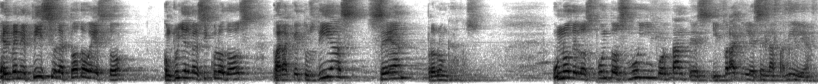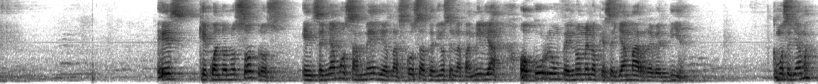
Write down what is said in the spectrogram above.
El beneficio de todo esto, concluye el versículo 2, para que tus días sean prolongados. Uno de los puntos muy importantes y frágiles en la familia es que cuando nosotros enseñamos a medias las cosas de Dios en la familia, ocurre un fenómeno que se llama rebeldía. ¿Cómo se llama?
